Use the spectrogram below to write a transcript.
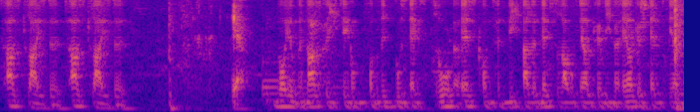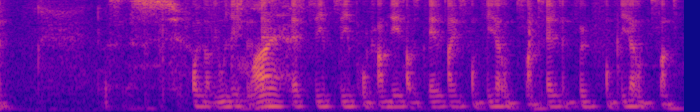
Taskleiste, Taskleiste. Ja, Neue Benachrichtigung von Windows Explorer. Es konnten nicht alle Netzlaufwerke wiederhergestellt werden. das ist normal. S7 Programm geht aus L1 von 24, Elten 5 von 24.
